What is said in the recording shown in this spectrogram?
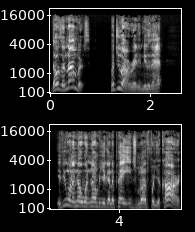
Those are numbers. But you already knew that. If you want to know what number you're going to pay each month for your car,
